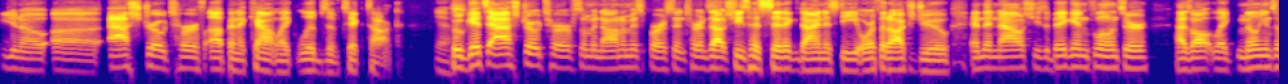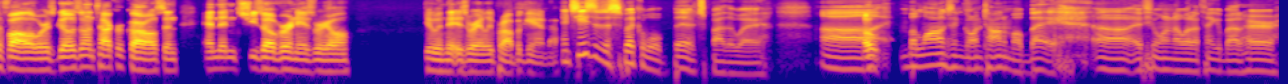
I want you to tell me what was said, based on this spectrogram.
you know uh astroturf up an account like libs of tiktok. Yes. Who gets astroturf some anonymous person turns out she's hasidic dynasty orthodox jew and then now she's a big influencer has all like millions of followers goes on tucker carlson and then she's over in israel doing the israeli propaganda And she's a despicable bitch, by the way. Uh, Oh. belongs in Guantanamo Bay. Uh, if you want to know what I think about her,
